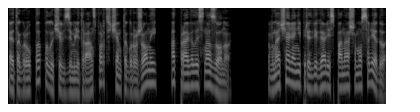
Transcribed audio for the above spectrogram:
Эта группа, получив с земли транспорт, чем-то груженный, отправилась на зону. Вначале они передвигались по нашему следу,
